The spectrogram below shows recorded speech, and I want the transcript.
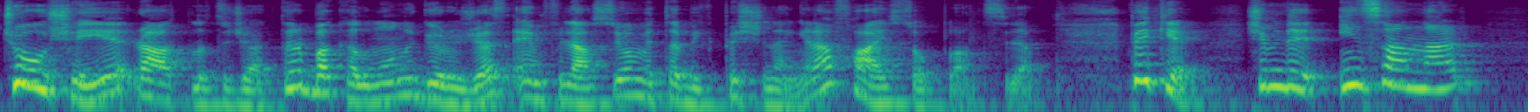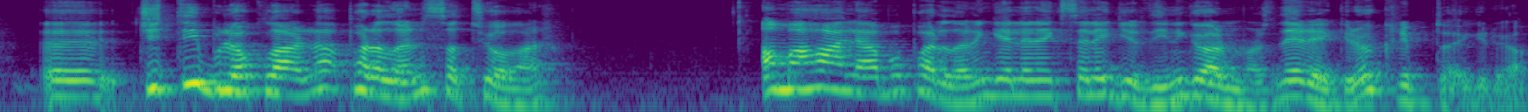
çoğu şeyi rahatlatacaktır. Bakalım onu göreceğiz. Enflasyon ve tabii ki peşinden gelen faiz toplantısıyla. Peki şimdi insanlar e, ciddi bloklarla paralarını satıyorlar. Ama hala bu paraların geleneksele girdiğini görmüyoruz. Nereye giriyor? Kriptoya giriyor.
